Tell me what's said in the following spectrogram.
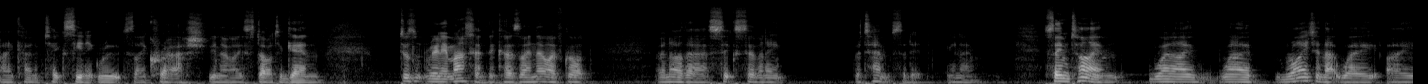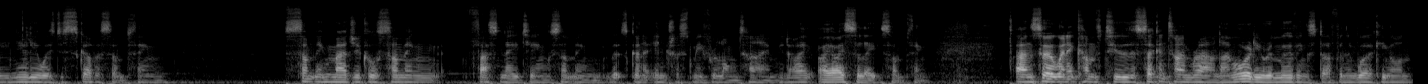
I kind of take scenic routes, I crash, you know, I start again. Doesn't really matter because I know I've got another six, seven, eight attempts at it, you know. Same time, when I, when I write in that way, I nearly always discover something, something magical, something fascinating, something that's going to interest me for a long time. You know, I, I isolate something. And so when it comes to the second time round, I'm already removing stuff and then working on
